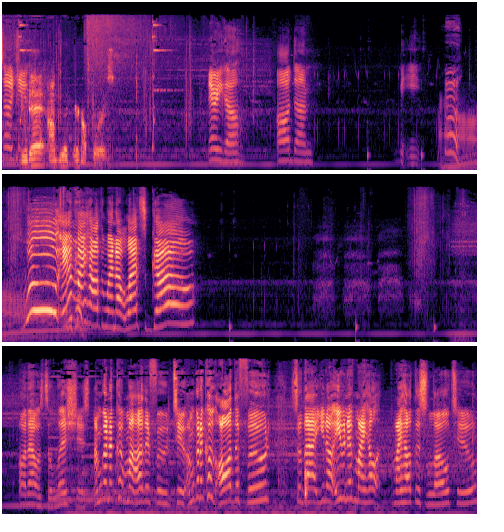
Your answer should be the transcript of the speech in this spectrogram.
Told you. Do that. I'm looking out for us. There you go. All done. Let me eat. Woo! And my health went up. Let's go. Oh, that was delicious. I'm gonna cook my other food too. I'm gonna cook all the food so that you know, even if my health my health is low too.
